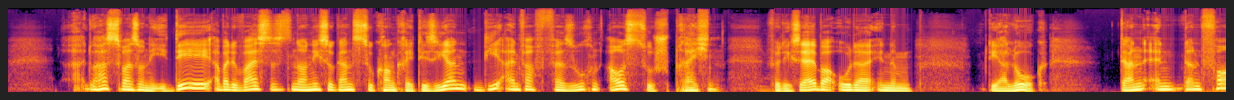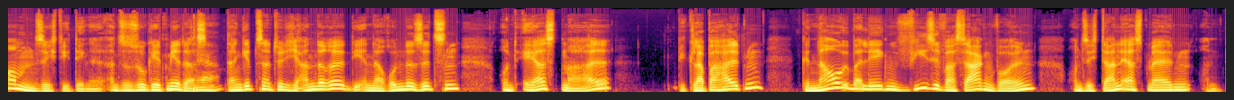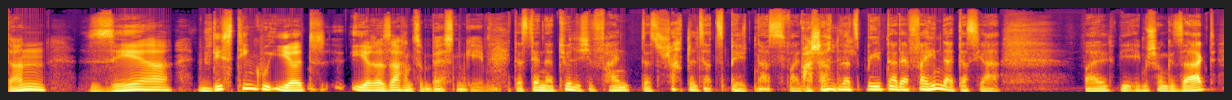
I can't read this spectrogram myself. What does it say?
äh, du hast zwar so eine Idee, aber du weißt es noch nicht so ganz zu konkretisieren, die einfach versuchen auszusprechen für dich selber oder in einem Dialog. Dann, dann formen sich die Dinge. Also so geht mir das. Ja. Dann gibt es natürlich andere, die in der Runde sitzen und erstmal die Klappe halten, genau überlegen, wie sie was sagen wollen und sich dann erst melden und dann sehr distinguiert ihre Sachen zum Besten geben. Das ist der natürliche Feind des Schachtelsatzbildners, weil der Schachtelsatzbildner, der verhindert das ja. Weil, wie eben schon gesagt,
